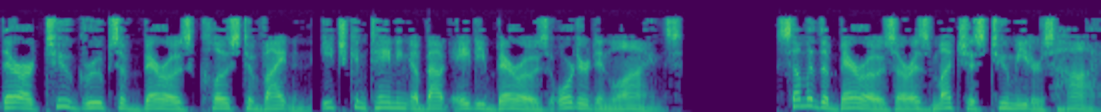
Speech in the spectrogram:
There are two groups of barrows close to Vitin, each containing about 80 barrows ordered in lines. Some of the barrows are as much as 2 meters high.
